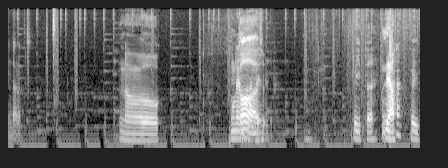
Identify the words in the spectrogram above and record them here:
enda arvates? no kaas. võib või? võib,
